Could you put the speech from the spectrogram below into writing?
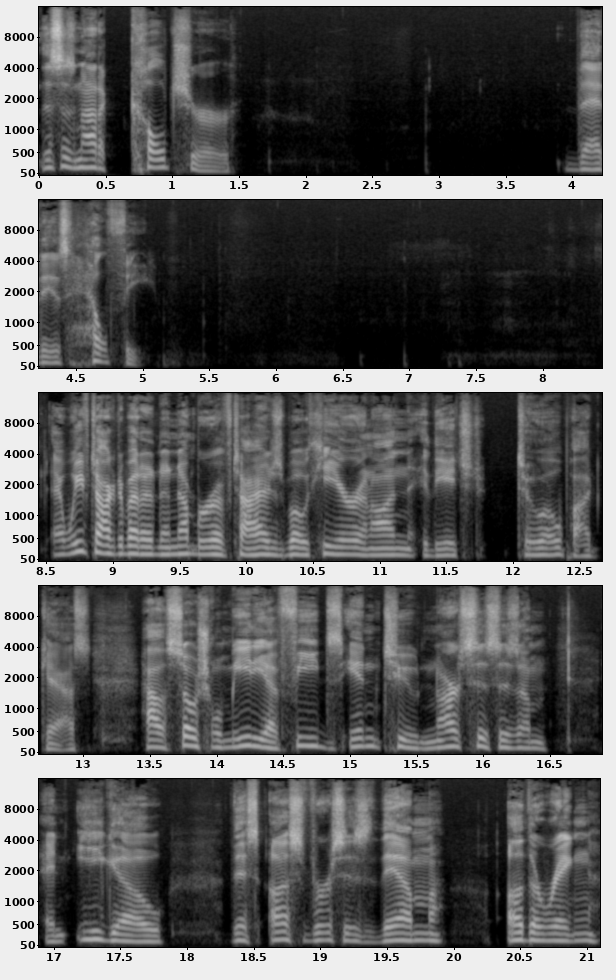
This is not a culture that is healthy. And we've talked about it a number of times, both here and on the H2O podcast, how social media feeds into narcissism and ego, this us versus them othering.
